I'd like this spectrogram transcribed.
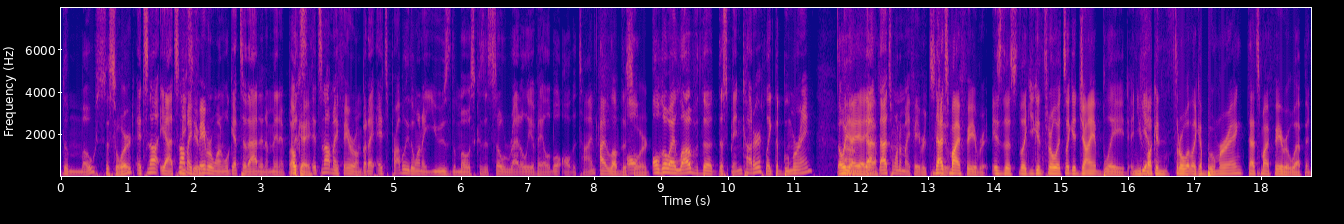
the most. the sword. It's not, yeah, it's not Me my too. favorite one. We'll get to that in a minute. But Okay. it's, it's not my favorite one, but I, it's probably the one I use the most because it's so readily available all the time. I love the Al- sword. although I love the the spin cutter, like the boomerang. Oh, yeah, Um, yeah, that, yeah. That's one of my favorites. That's too. my favorite. Is this like you can throw? It's like a giant blade, and you Yeah. fucking throw it like a boomerang. That's my favorite weapon.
